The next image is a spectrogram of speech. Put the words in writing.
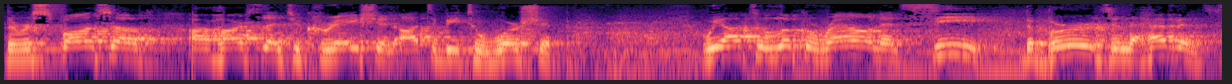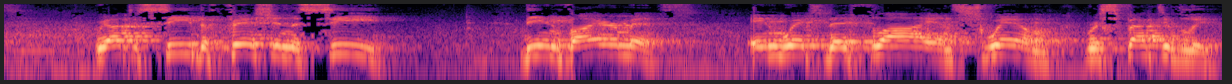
The response of our hearts then to creation ought to be to worship. We ought to look around and see the birds in the heavens. We ought to see the fish in the sea, the environments in which they fly and swim, respectively.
